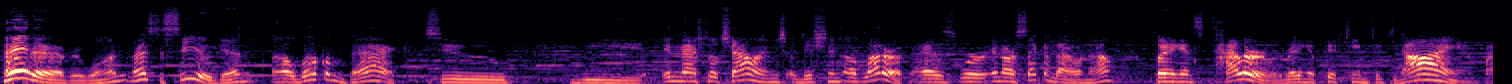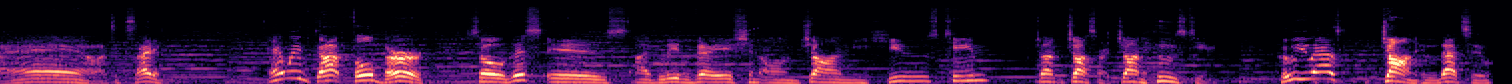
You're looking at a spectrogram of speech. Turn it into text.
Hey there, everyone. Nice to see you again. Uh, welcome back to the International Challenge edition of Ladder Up, as we're in our second battle now, playing against Tyler with a rating of 1559. Wow, that's exciting. And we've got Full Bird. So this is, I believe, a variation on John Hughes' team. John, John, sorry, John Who's team. Who, you ask? John Who, that's who.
